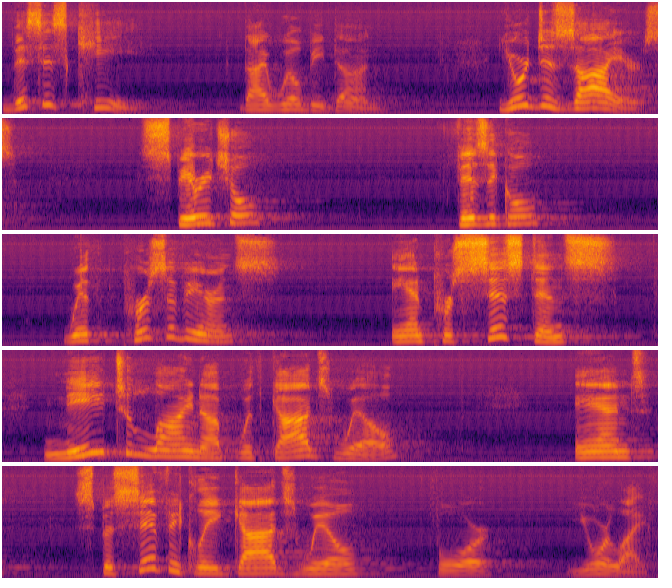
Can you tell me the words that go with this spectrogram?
This is key. Thy will be done. Your desires, spiritual, physical, with perseverance and persistence, need to line up with God's will and specifically God's will for your life.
